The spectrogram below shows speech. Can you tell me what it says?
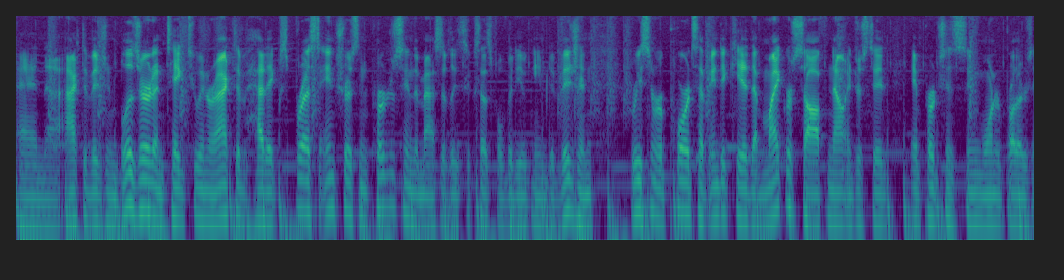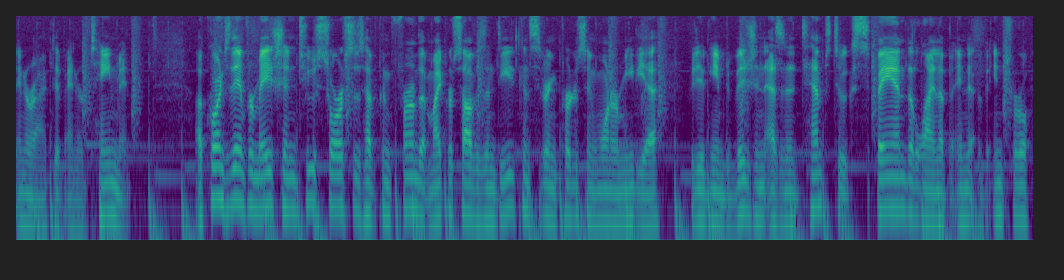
and uh, Activision Blizzard and Take Two Interactive had expressed interest in purchasing the massively successful video game division, recent reports have indicated that Microsoft now interested in purchasing Warner Brothers Interactive Entertainment. According to the information, two sources have confirmed that Microsoft is indeed considering purchasing Warner Media video game division as an attempt to expand the lineup of internal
